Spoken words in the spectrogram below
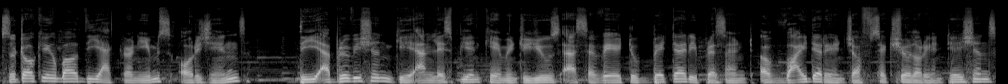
So talking about the acronym's origins, the abbreviation gay and lesbian came into use as a way to better represent a wider range of sexual orientations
